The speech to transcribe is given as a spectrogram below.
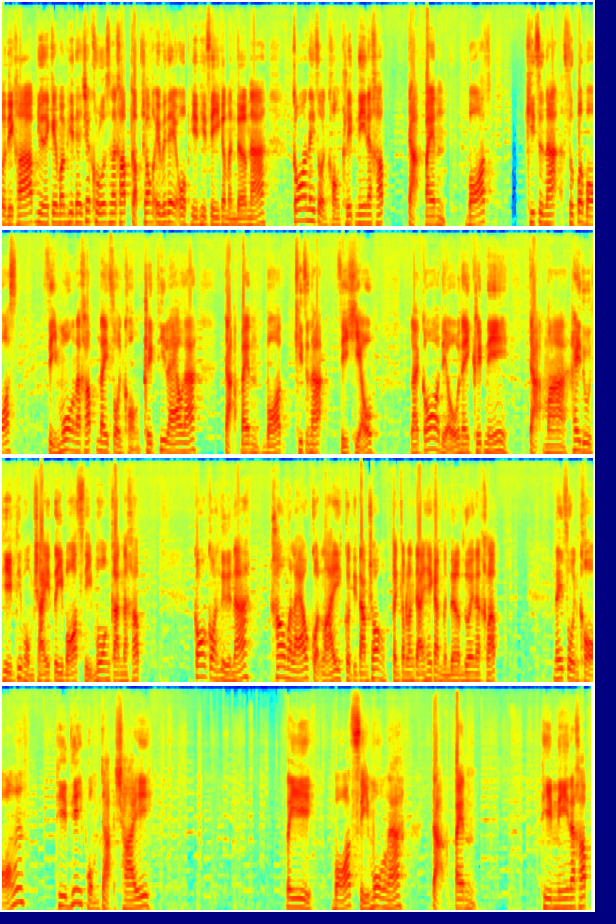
วัสดีครับ อยู่ในเกมวันพีเทเชอร์ครูสนะครับ กับช่อง Everyday OPTC กันเหมือนเดิมนะ ก็ในส่วนของคลิปนี้นะครับ จะเป็นบอสคิซุนะซูเปอร์บอสสีม่วงนะครับ ในส่วนของคลิปที่แล้วนะ จะเป็นบอสคิซุนะสีเขียว แล้วก็เดี๋ยวในคลิปนี้จะมาให้ดูทีมที่ผมใช้ตีบอสสีม่วงกันนะครับ ก็ก่อนอื่นนะ เข้ามาแล้วกดไลค์กดติดตามช่องเป็นกำลังใจให้กันเหมือนเดิมด้วยนะครับ ในส่วนของทีมที่ผมจะใช้ ตีบอสสีม่วงนะ จะเป็นทีมนี้นะครับ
